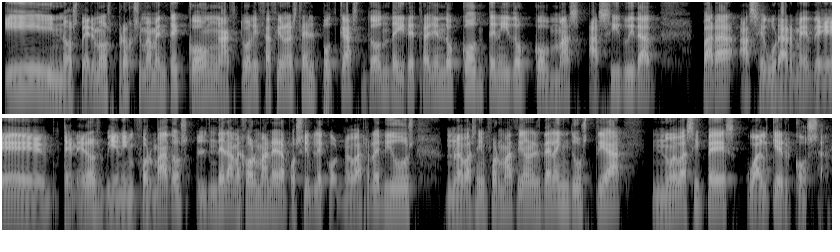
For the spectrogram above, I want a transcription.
Y nos veremos próximamente con actualizaciones del podcast donde iré trayendo contenido con más asiduidad para asegurarme de teneros bien informados de la mejor manera posible con nuevas reviews, nuevas informaciones de la industria, nuevas IPs, cualquier cosa.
